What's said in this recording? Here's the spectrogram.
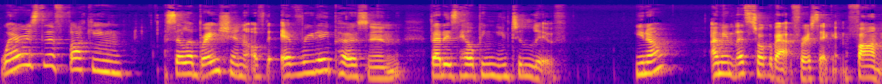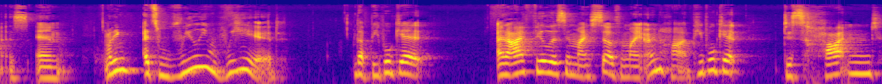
Where is the fucking celebration of the everyday person that is helping you to live? You know? I mean, let's talk about for a second farmers. And I think it's really weird that people get and I feel this in myself, in my own heart. People get disheartened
